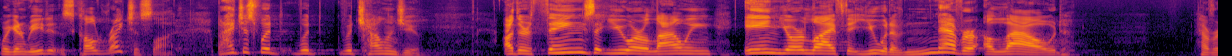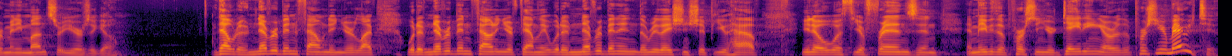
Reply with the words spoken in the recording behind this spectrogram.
we're going to read it, it's called Righteous Lot. But I just would, would, would challenge you. Are there things that you are allowing in your life that you would have never allowed however many months or years ago? that would have never been found in your life, would have never been found in your family, it would have never been in the relationship you have, you know, with your friends and, and maybe the person you're dating or the person you're married to.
